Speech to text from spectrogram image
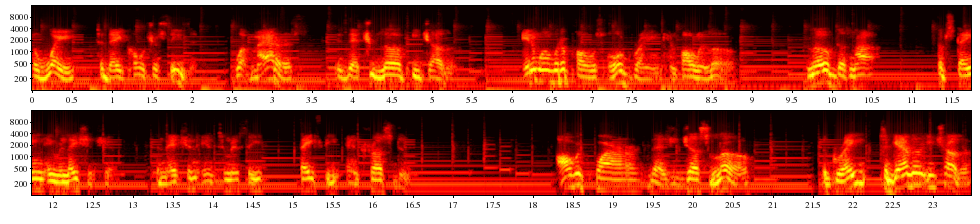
the way today culture sees it. What matters is that you love each other. Anyone with a pulse or brain can fall in love. Love does not sustain a relationship. connection, intimacy, safety, and trust do. All require that's just love. The great together each other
